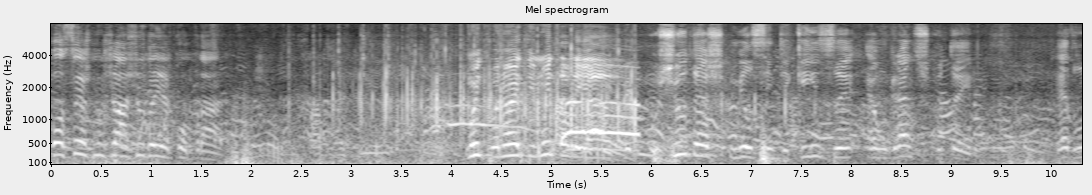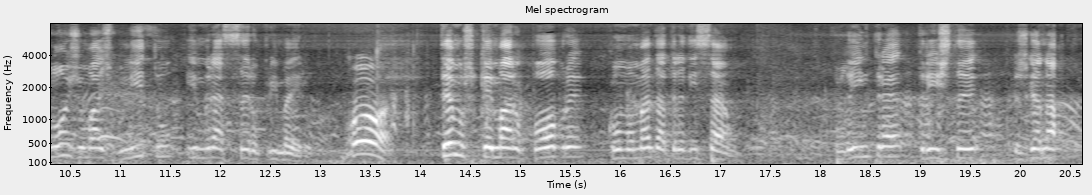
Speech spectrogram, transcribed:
vocês nos já ajudem a comprar. Muito boa noite e muito obrigado. O Judas 1115 é um grande escoteiro. É de longe o mais bonito e merece ser o primeiro. Boa! Temos que queimar o pobre como manda a tradição. Colintra, triste, esganado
